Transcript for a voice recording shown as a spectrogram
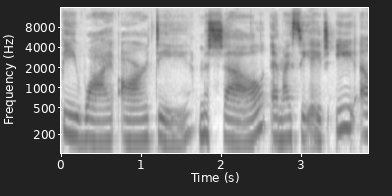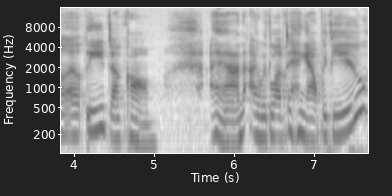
B-Y-R-D, Michelle, M-I-C-H-E-L-L-E dot com. And I would love to hang out with you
